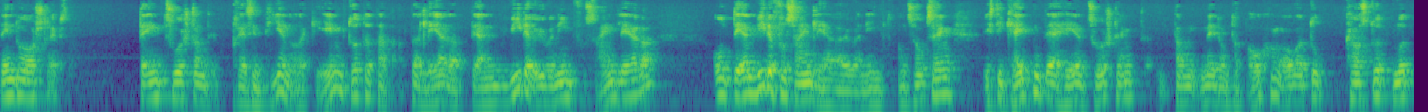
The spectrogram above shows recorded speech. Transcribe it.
den du anstrebst. Den Zustand präsentieren oder geben tut der, der Lehrer, der ihn wieder übernimmt von seinem Lehrer und der ihn wieder von seinem Lehrer übernimmt. Und so gesehen ist die Ketten der höheren Zustand dann nicht unterbrochen, aber du kannst dort nur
